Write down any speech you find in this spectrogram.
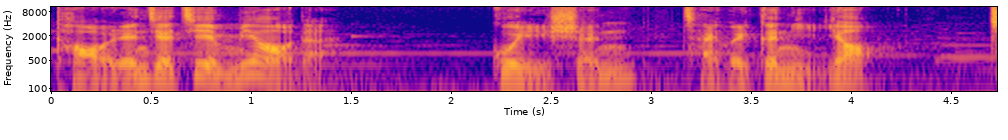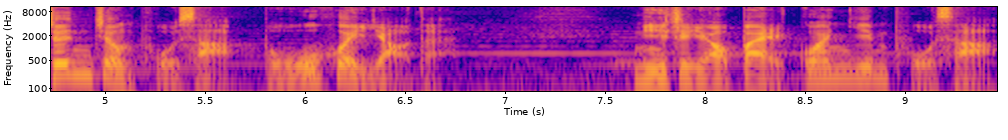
讨人家建庙的，鬼神才会跟你要，真正菩萨不会要的。你只要拜观音菩萨，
